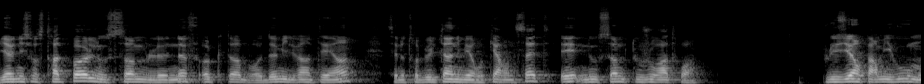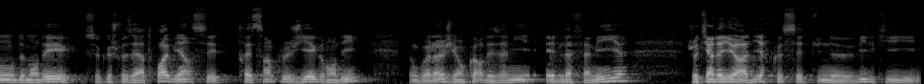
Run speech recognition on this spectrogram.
Bienvenue sur Stratpol, nous sommes le 9 octobre 2021, c'est notre bulletin numéro 47 et nous sommes toujours à 3. Plusieurs parmi vous m'ont demandé ce que je faisais à 3, eh bien c'est très simple, j'y ai grandi. Donc voilà, j'ai encore des amis et de la famille. Je tiens d'ailleurs à dire que c'est une ville qui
